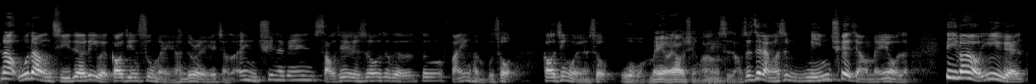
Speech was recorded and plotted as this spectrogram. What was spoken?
那无党籍的立委高金素梅，很多人也讲说，哎，你去那边扫街的时候，这个都反应很不错。高金委员说我没有要选高雄市长，嗯、所以这两个是明确讲没有的。地方有议员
